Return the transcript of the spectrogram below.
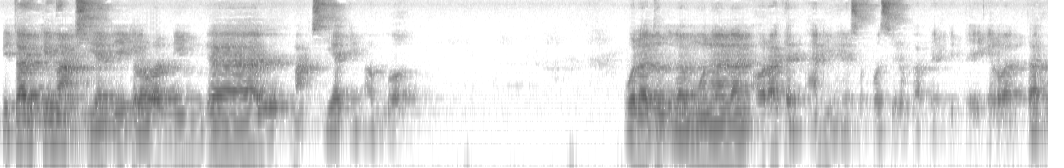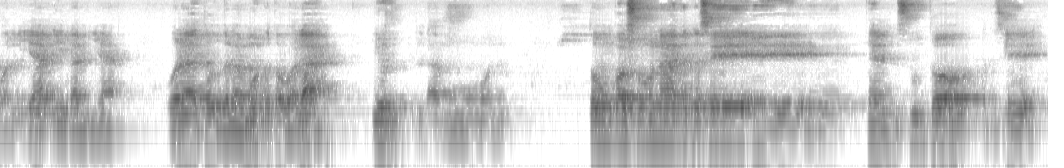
Bitarki maksiat kelawan ninggal maksiat ing Allah. Wala tudlamuna lan ora dan ani sapa sira kabeh kita kelawan ta wal ilan ya. Wala tudlamun utawa wala yudlamun. Tungkosuna tegese dan sudo tegese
